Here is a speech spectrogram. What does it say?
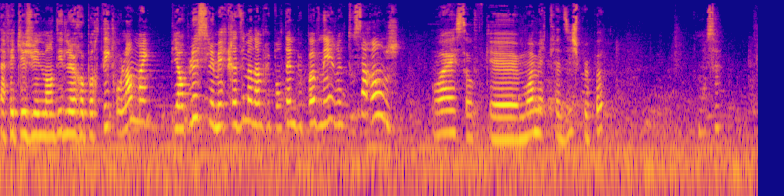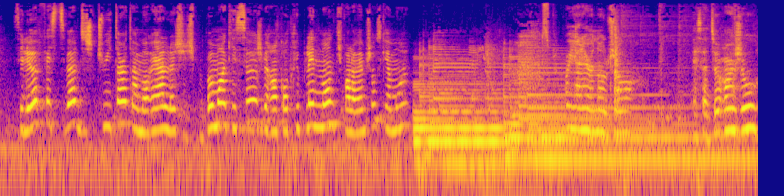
Ça fait que je lui ai demandé de le reporter au lendemain. Puis en plus, le mercredi, Madame Prépontaine ne peut pas venir. Tout s'arrange. Ouais, sauf que moi, mercredi, je peux pas. Comment ça? C'est le festival du street art à Montréal. Là. Je, je peux pas manquer ça. Je vais rencontrer plein de monde qui font la même chose que moi. Tu peux pas y aller un autre jour. Et ça dure un jour.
